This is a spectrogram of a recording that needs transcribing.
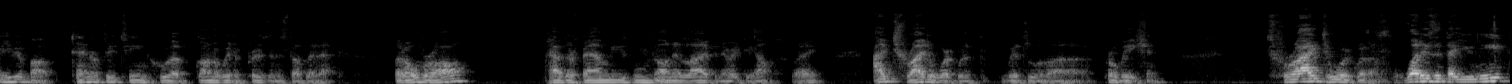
maybe about 10 or 15 who have gone away to prison and stuff like that. But overall, have their families moved on in life and everything else, right? I try to work with with uh, probation. Try to work with them. What is it that you need?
